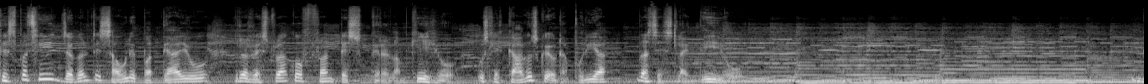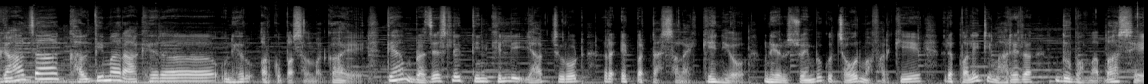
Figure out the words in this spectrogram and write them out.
त्यसपछि जगल्टे साउले पत्यायो र रेस्टुराँको फ्रन्ट डेस्कतिर लम्कियो। उसले कागजको एउटा पुरिया ब्रजेशलाई दियो। गाँजा खल्तीमा राखेर उनीहरू अर्को पसलमा गए। त्यहाँ ब्रजेशले तीन खिल्ली याग चुरोट र एकपट्टा सलाई किन्यो। उनीहरू स्वयम्भूको चौरमा फर्किए र पलेटी मारेर दुबोमा बसे।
